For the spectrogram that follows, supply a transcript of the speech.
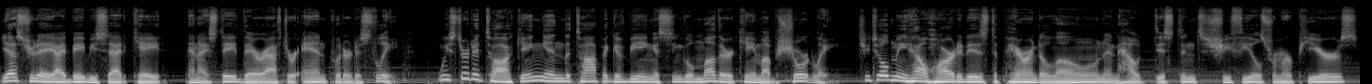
Yesterday, I babysat Kate, and I stayed there after Anne put her to sleep. We started talking, and the topic of being a single mother came up shortly. She told me how hard it is to parent alone and how distant she feels from her peers.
